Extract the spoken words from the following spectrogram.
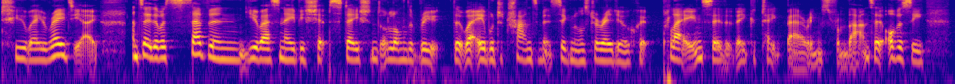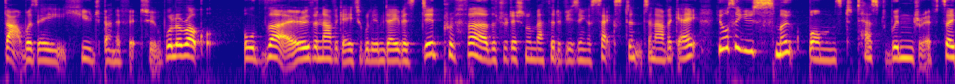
two-way radio. And so there were seven US Navy ships stationed along the route that were able to transmit signals to radio-equipped planes so that they could take bearings from that. And so obviously that was a huge benefit to Woolaroc although the navigator William Davis did prefer the traditional method of using a sextant to navigate, he also used smoke bombs to test wind drift. So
